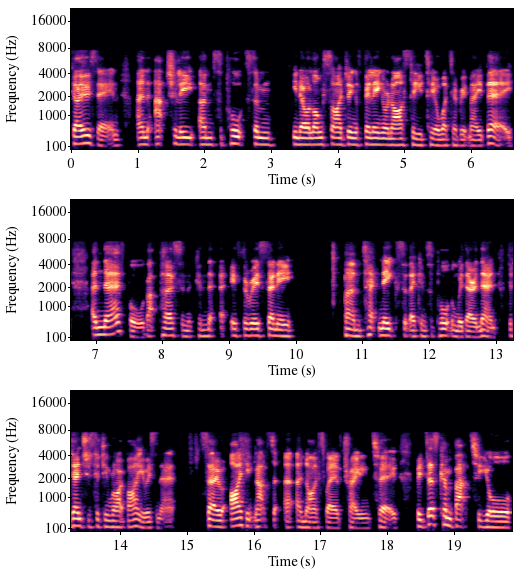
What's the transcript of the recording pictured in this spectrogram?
goes in and actually um, supports them you know, alongside doing a filling or an RCT or whatever it may be. And therefore, that person can, if there is any um, techniques that they can support them with there and then, the dentist is sitting right by you, isn't it? So I think that's a, a nice way of training too. But it does come back to your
